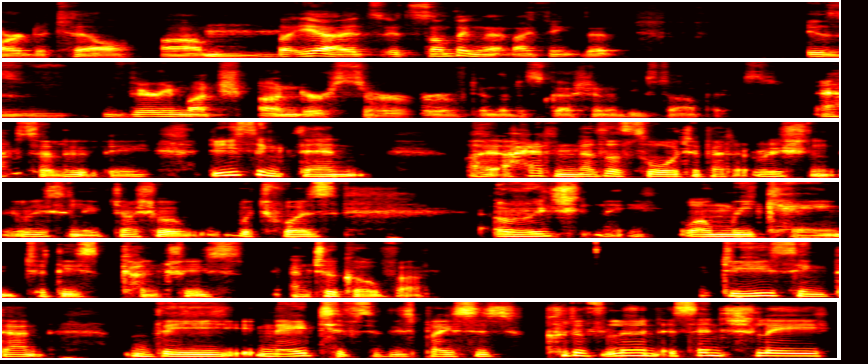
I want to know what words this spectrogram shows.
hard to tell. Um, Mm. But yeah, it's it's something that I think that is very much underserved in the discussion of these topics. Absolutely. Do you think then? I, I had another thought about it recently, recently, Joshua, which was originally when we came to these countries and took over. Do you think that the natives of these places could have learned essentially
